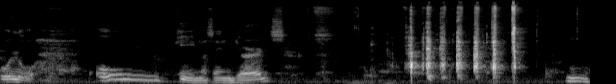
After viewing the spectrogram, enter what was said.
ulo. Okay, St. George. Mhm.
